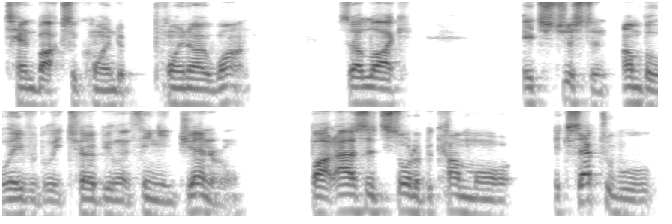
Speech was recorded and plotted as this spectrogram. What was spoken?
ten bucks a coin to 0.01. So like, it's just an unbelievably turbulent thing in general. But as it's sort of become more acceptable,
